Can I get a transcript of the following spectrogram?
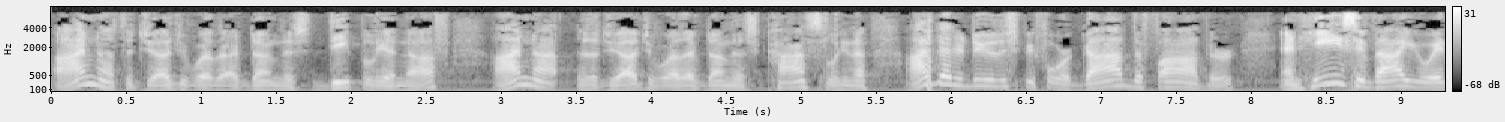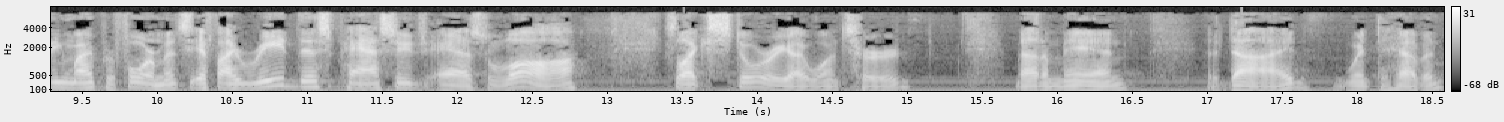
I'm not the judge of whether I've done this deeply enough. I'm not the judge of whether I've done this constantly enough. I've got to do this before God the Father, and He's evaluating my performance. If I read this passage as law, it's like a story I once heard about a man died, went to heaven.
